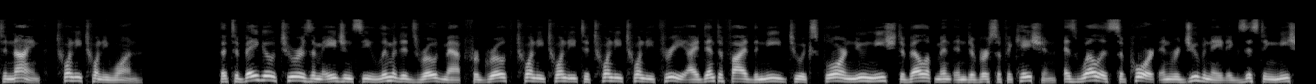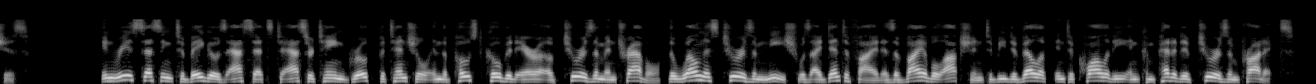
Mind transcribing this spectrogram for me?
to 9, 2021. The Tobago Tourism Agency Limited's Roadmap for Growth 2020 to 2023 identified the need to explore new niche development and diversification, as well as support and rejuvenate existing niches. In reassessing Tobago's assets to ascertain growth potential in the post COVID era of tourism and travel, the wellness tourism niche was identified as a viable option to be developed into quality and competitive tourism products.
